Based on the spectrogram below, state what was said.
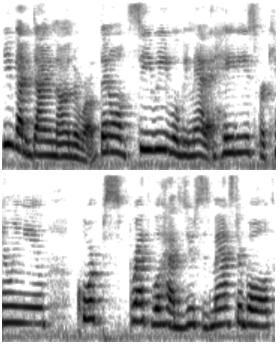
You've got to die in the underworld. Then old seaweed will be mad at Hades for killing you. Corpse breath will have Zeus's master bolt.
